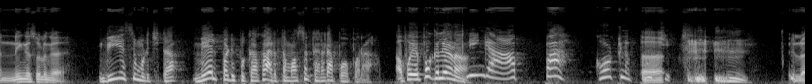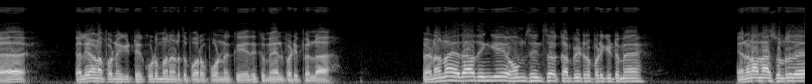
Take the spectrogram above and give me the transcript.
நீங்க சொல்லுங்க. பிஎஸ்சி முடிச்சிட்டா மேல் படிப்புக்காக அடுத்த மாசம் கனடா போறா. அப்போ எப்போ கல்யாணம்? நீங்க அப்பா கோட்ல பூச்சி. இல்ல. கல்யாணம் பண்ணிக்கிட்டு குடும்பம் நடத்த போற பொண்ணுக்கு எதுக்கு மேல் படிப்பு இல்ல? வேணா ஏதாவது இங்கே ஹோம் சயின்ஸ் கம்ப்யூட்டர் படிக்கட்டுமே. என்னடா நான் சொல்றது?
